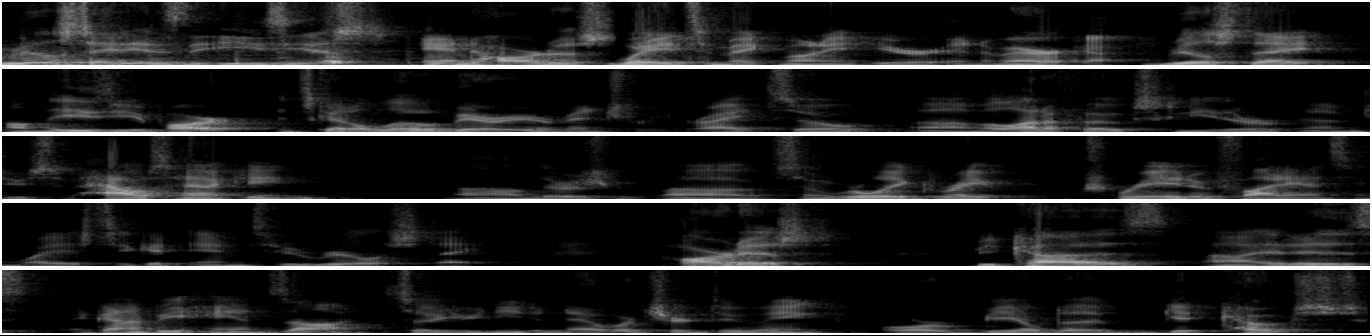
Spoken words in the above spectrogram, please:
Real estate is the easiest and hardest way to make money here in America. Real estate, on the easier part, it's got a low barrier of entry, right? So um, a lot of folks can either um, do some house hacking. Um, there's uh, some really great creative financing ways to get into real estate. Hardest because uh, it is going to be hands on. So you need to know what you're doing or be able to get coached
